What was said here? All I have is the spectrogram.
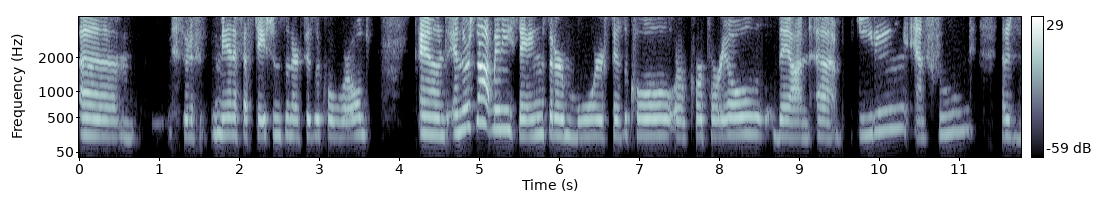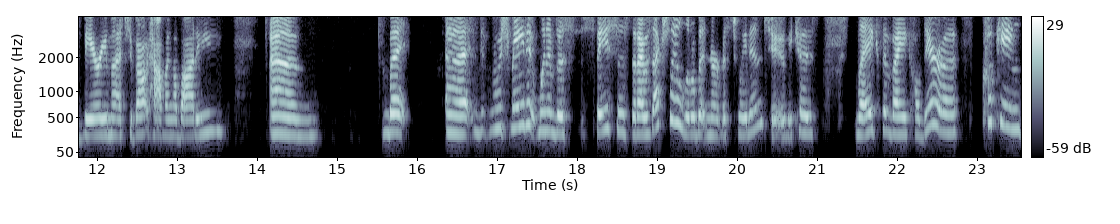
um, sort of manifestations in our physical world. And, and there's not many things that are more physical or corporeal than um, eating and food. That is very much about having a body. Um, but uh, which made it one of those spaces that I was actually a little bit nervous to wade into because, like the Valle Caldera, cooking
